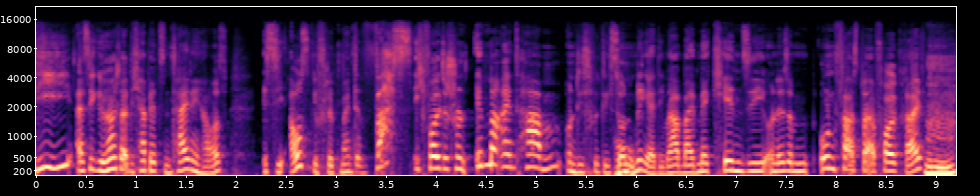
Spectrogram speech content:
die, als sie gehört hat, ich habe jetzt ein Tiny House, ist sie ausgeflippt, meinte, was? Ich wollte schon immer eins haben. Und die ist wirklich so ein mega, die war bei McKinsey und ist unfassbar erfolgreich. Und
